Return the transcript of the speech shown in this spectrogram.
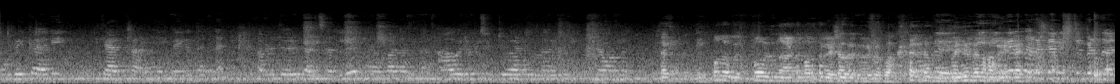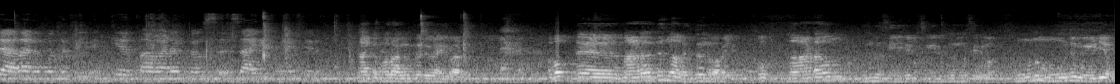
മുംബൈക്കാരി ക്യാരക്ടറാണ് മുംബൈയിൽ തന്നെ അവിടുത്തെ ഒരു കൾച്ചറിൽ വളർന്ന് ആ ഒരു ചുറ്റുപാടുള്ള ഒരു നോർമൽ നടക്കാൻ ഇഷ്ടപ്പെടുന്ന ഒരാളാണ് മൊത്തത്തിൽ എനിക്ക് പാവാട ബ്ലൗസ് സാരി അങ്ങനത്തെ ഒരു അപ്പം നാടകത്തിൽ പറയും. അപ്പം നാടകം നിന്ന് സീരിയൽ സീരിയൽ നിന്ന് സിനിമ. മൂന്ന് മൂന്ന് മീഡിയം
